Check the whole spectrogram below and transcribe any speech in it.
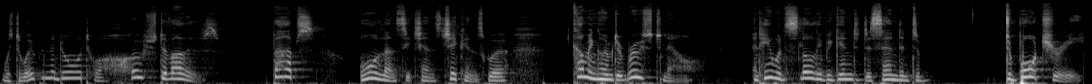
was to open the door to a host of others. Perhaps all Lan Xichen's chickens were coming home to roost now, and he would slowly begin to descend into debauchery,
